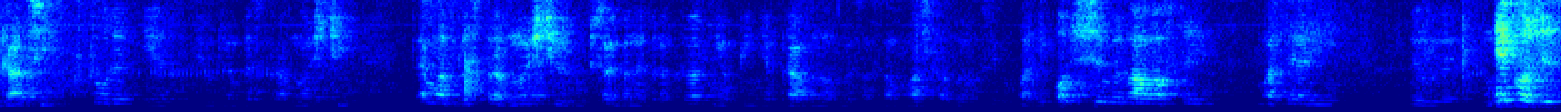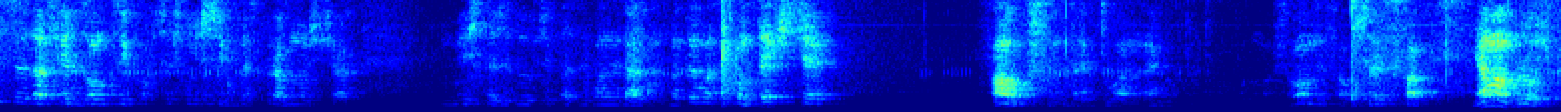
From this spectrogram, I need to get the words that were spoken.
publikacji, który jest źródłem bezprawności. Temat bezprawności już był przerobiony wielokrotnie, prawną obecna sam Maćka Wojewódzkiego Pani otrzymywała w tej materii, były niekorzystne dla twierdzących o wcześniejszych bezprawnościach myślę, że były przekazywane radnym. Natomiast w kontekście fałszu intelektualnego, który tu był podnoszony, fałszerstwa, ja mam prośbę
